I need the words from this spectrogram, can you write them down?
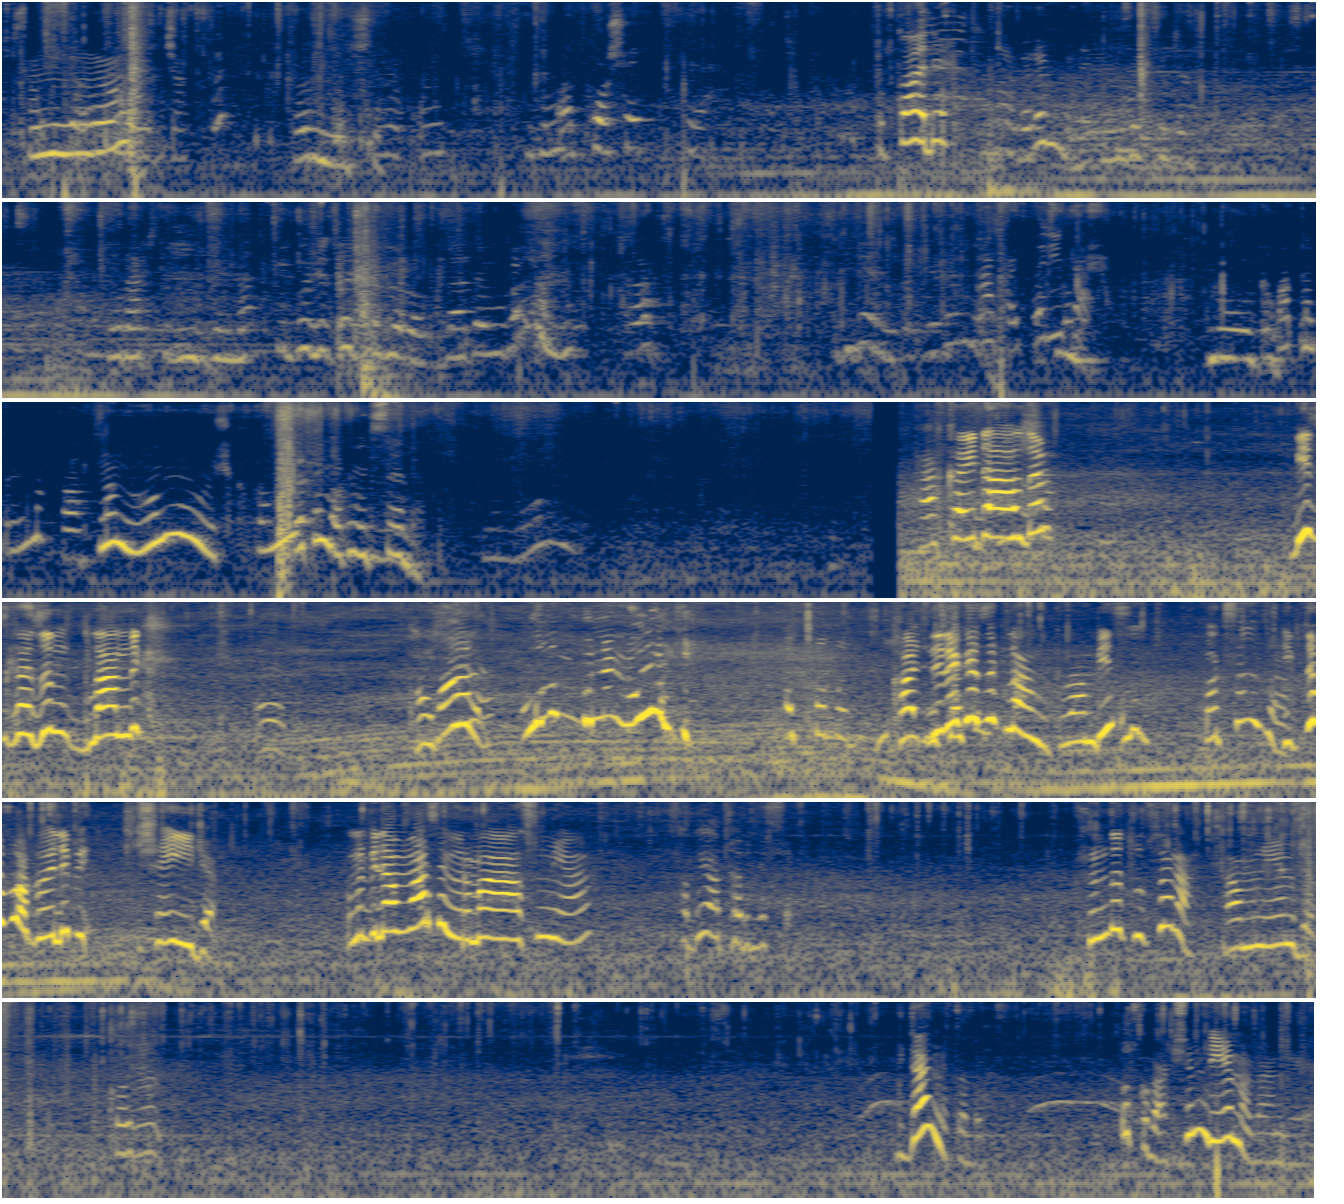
Sen bunları al. olacaktı. Almıyor işte. Poşet. Tutku hadi. Bunlar veremiyor. Elinize sileceğim. Uğraştırdınız benden. Bir poşet taşıma zor oldu. Zaten bu var. Kapatmadın değil mi? Lan ne olmuş kafama? Bakın bakalım ikisine de. Ha kaydı aldım. Biz kazıklandık. Kaç lira? Oğlum bu ne? Ne oldu? Açamadım. Kaç lira kazıklandık lan biz? Baksanıza. İlk defa böyle bir şey yiyeceğim. Bunu bilen varsa yoruma yazsın ya. Tabii atabilirsin. Şunu da tutsana. Ben bunu yemeyeceğim. Koy. Gider mi tabi? Utku bak şimdi yeme bence ya.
